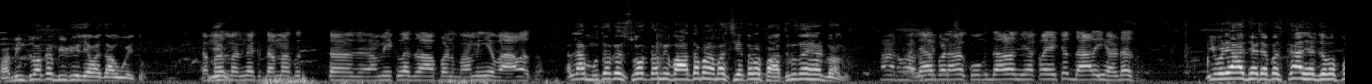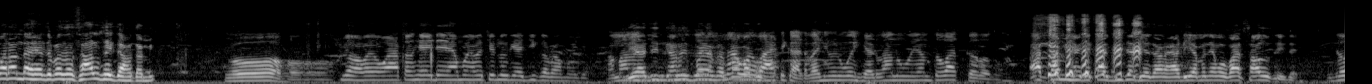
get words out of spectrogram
ભમીને જો કે વીડિયો લેવા જાવ હોય તો. તમારે મને કે તમાકુ અમે એકલા જ વાવ પણ મમ્મી એ વાવ છો. એટલે હું તો કે શોખ તમે વાતા પણ અમારા ખેતરમાં પાથરું નહીં હેડવાનું. સારું એટલે પણ હવે કોક દાડો નીકળે છે દાળી હેડ છે. ઈ વડે આ હેડે બસ કાલ હેડજો પરમદા હેડ બસ સારું થઈ જાવ તમે. ઓહો. જો હવે આ તો હેડે એમ હવે કેટલું રેજી કરવા માંડ્યો? અમારે યાદી કરવી પડે હોય તમાકુ. વાટી કાઢવાની હોય હેડવાનું હોય એમ તો વાત કરો છો. આ તમે હેડે બીજા બે જણા હેડી વાત સારું થઈ જાય. જો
